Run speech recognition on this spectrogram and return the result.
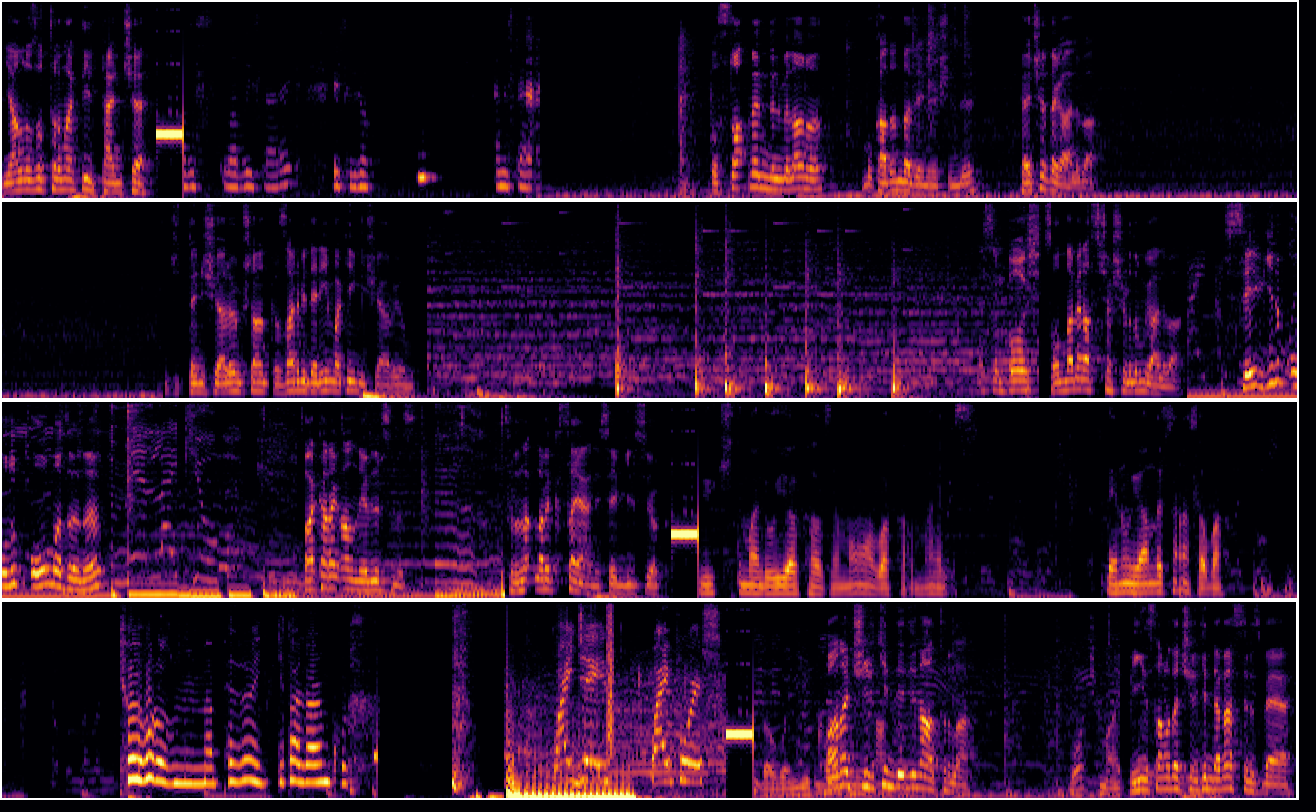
Yalnız o tırnak değil pençe. Lovely static. You're just gonna go whoop, and the static. Islak mendil mi lan o? Bu kadın da deniyor şimdi. Peçete galiba. Cidden işe yarıyormuş lan. Kızlar bir deneyin bakayım işe yarıyor mu? Boş. Sonunda biraz şaşırdım galiba. Sevgilim olup olmadığını bakarak anlayabilirsiniz. Tırnakları kısa yani sevgilisi yok. Büyük ihtimalle uyuyakalacağım ama bakalım hayırlısı. Beni uyandırsana sabah. Köy horozu muyum ben? Pezevenk git alarm kur. J's, white Porsche. Bana çirkin dediğini hatırla. Bir insana da çirkin demezsiniz be.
